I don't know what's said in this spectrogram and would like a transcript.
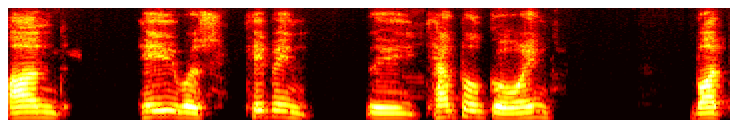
and he was keeping the temple going, but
